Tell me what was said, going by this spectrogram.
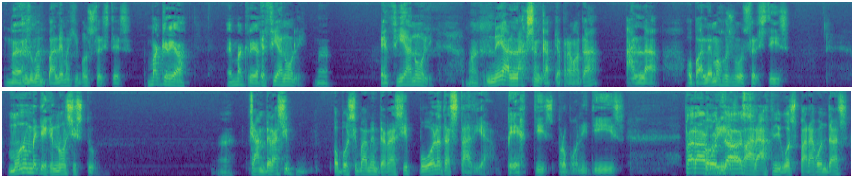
Ναι. Μιλούμε παλέμαχοι ποδοσφαιριστές. Μακριά. Ε, μακριά. Εφίαν όλοι. Ναι. Εφίαν όλοι. Μακριά. Ναι, αλλάξαν κάποια πράγματα, αλλά ο παλέμαχος ποδοσφαιριστής, μόνο με τις γνώσεις του, Ναι. και αν περάσει, όπως είπαμε, περάσει από όλα τα στάδια, παίχτης, προπονητής, Παράγοντας. παράθλητο παράγοντας,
